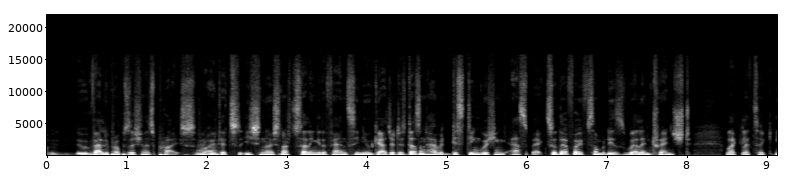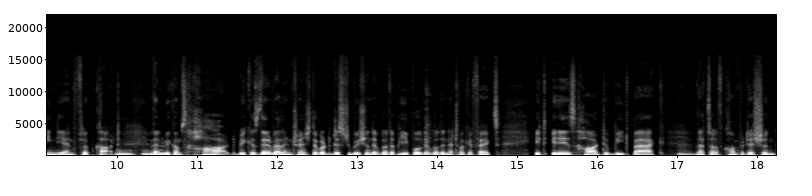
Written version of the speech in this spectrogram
value proposition is price, right? It's, it's you know it's not selling you the fancy new gadget. It doesn't have a distinguishing aspect. So therefore, if somebody is well entrenched, like let's say India and Flipkart, then it becomes hard because they're well entrenched. They've got the distribution, they've got the people, they've got the network effects. It, it is hard to beat back that sort of competition.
